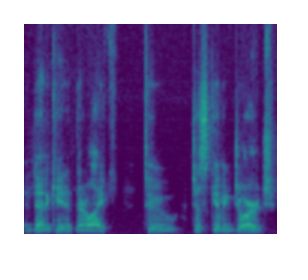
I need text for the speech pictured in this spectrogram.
and dedicated their life to just giving George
